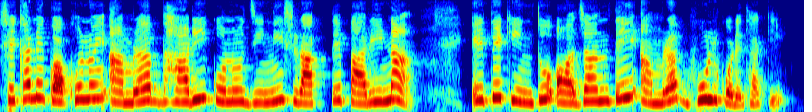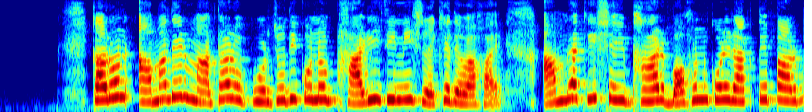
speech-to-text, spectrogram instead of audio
সেখানে কখনোই আমরা ভারী কোনো জিনিস রাখতে পারি না। এতে কিন্তু অজান্তেই আমরা ভুল করে থাকি। কারণ আমাদের মাথার ওপর যদি কোনো ভারী জিনিস রেখে দেওয়া হয়, আমরা কি সেই ভার বহন করে রাখতে পারব?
